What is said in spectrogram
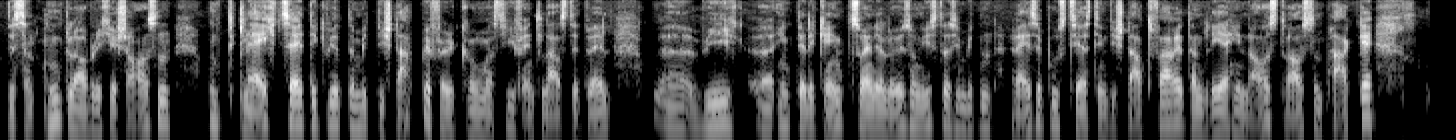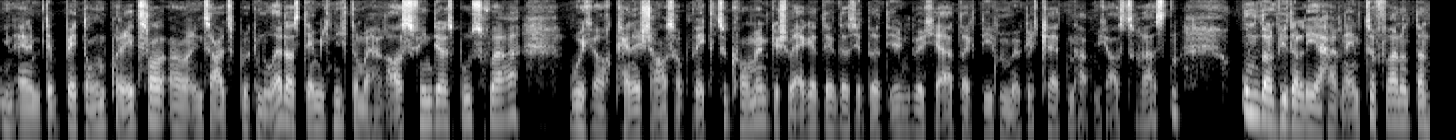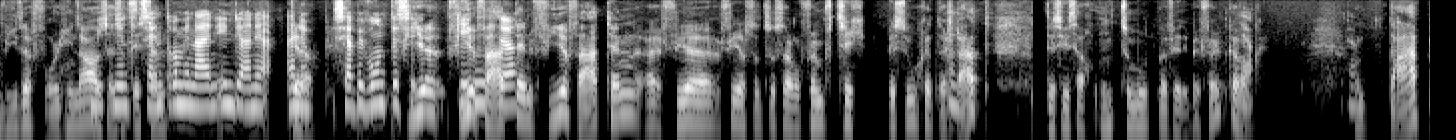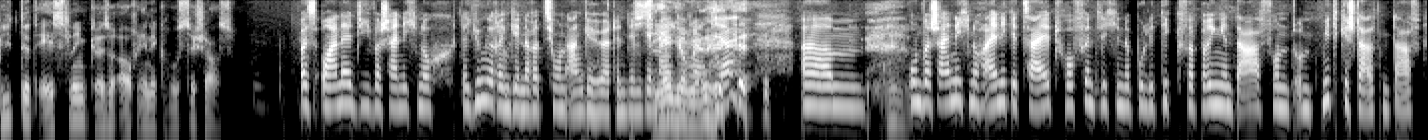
das sind unglaubliche Chancen und gleichzeitig wird damit die Stadtbevölkerung massiv entlastet, weil äh, wie äh, intelligent so eine Lösung ist, dass ich mit dem Reisebus zuerst in die Stadt fahre, dann leer hinaus, draußen parke, in einem Betonbrezel äh, in Salzburg Nord, aus dem ich nicht einmal herausfinde als Busfahrer, wo ich auch keine Chance habe, wegzukommen, geschweige denn, dass ich dort irgendwelche attraktiven Möglichkeiten habe, mich auszurasten um dann wieder leer hereinzufahren und dann wieder voll hinaus. Mitten also ins Zentrum hinein in die eine, eine genau. sehr bewohnte vier, vier Gegend, Fahrten, vier Fahrten äh, für, für sozusagen 50 Besucher der mhm. Stadt. Das ist auch unzumutbar für die Bevölkerung. Ja. Ja. Und da bietet Essling also auch eine große Chance als eine, die wahrscheinlich noch der jüngeren Generation angehört in dem Gemeinderat. Ja? ähm, und wahrscheinlich noch einige Zeit hoffentlich in der Politik verbringen darf und, und mitgestalten darf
